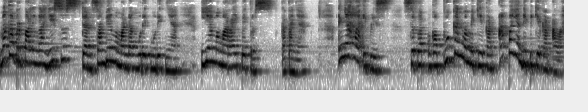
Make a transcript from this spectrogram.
Maka berpalinglah Yesus dan sambil memandang murid-muridnya, ia memarahi Petrus. Katanya, Enyahlah iblis, sebab engkau bukan memikirkan apa yang dipikirkan Allah,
